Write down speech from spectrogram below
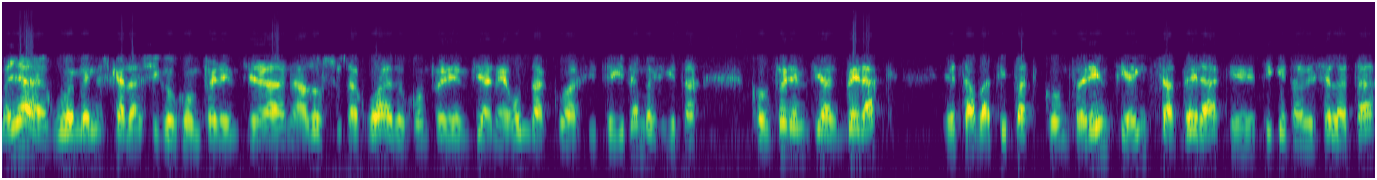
baina gu hemen eskara hasiko konferentzian adostutakoa edo konferentzian egondakoa zitzegiten, baizik eta konferentziak berak, eta batipat konferentzia hitza berak, etiketa bezala eta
